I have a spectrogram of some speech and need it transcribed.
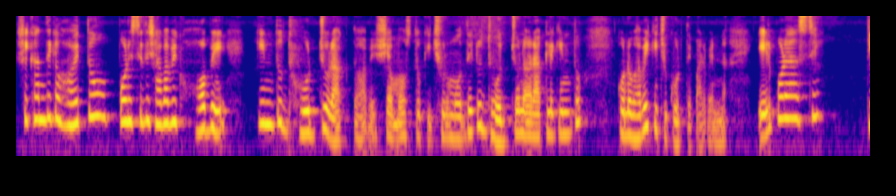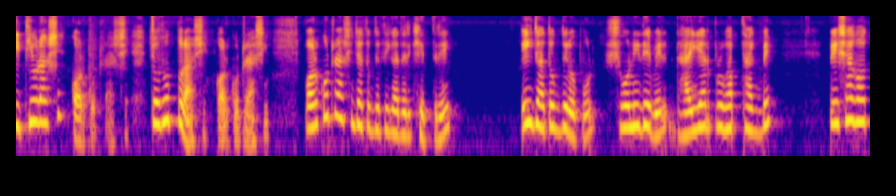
সেখান থেকে হয়তো পরিস্থিতি স্বাভাবিক হবে কিন্তু ধৈর্য রাখতে হবে। সমস্ত কিছুর মধ্যে একটু ধৈর্য না রাখলে কিন্তু কোনোভাবেই কিছু করতে পারবেন না। এরপরে আসছি তৃতীয় রাশি, কর্কট রাশি, চতুর্থ রাশি, কর্কট রাশি। কর্কট রাশি জাতক জাতিকাদের ক্ষেত্রে এই জাতকদের ওপর শনিদেবের ঢাইয়ার প্রভাব থাকবে। পেশাগত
